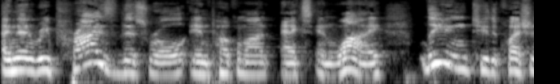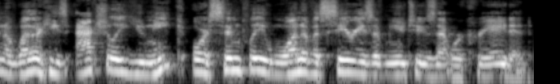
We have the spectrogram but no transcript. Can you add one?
and then reprised this role in Pokemon X and Y, leading to the question of whether he's actually unique or simply one of a series of Mewtwo's that were created.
